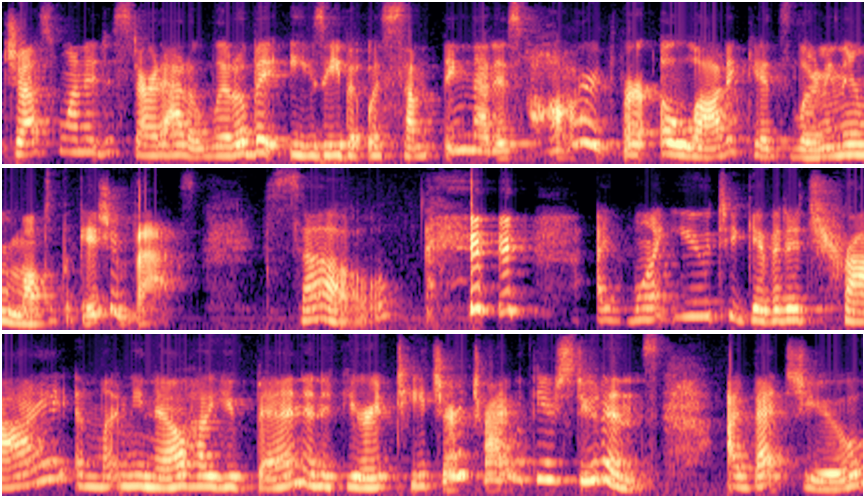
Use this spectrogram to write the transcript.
just wanted to start out a little bit easy, but with something that is hard for a lot of kids learning their multiplication facts. So I want you to give it a try and let me know how you've been. And if you're a teacher, try it with your students. I bet you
